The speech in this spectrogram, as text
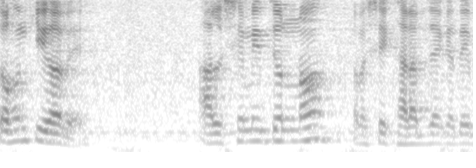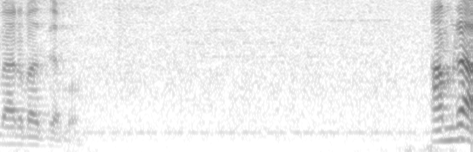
তখন কি হবে? আলসেমির জন্য আবার সেই খারাপ জায়গাতেই বারবার যাব। আমরা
